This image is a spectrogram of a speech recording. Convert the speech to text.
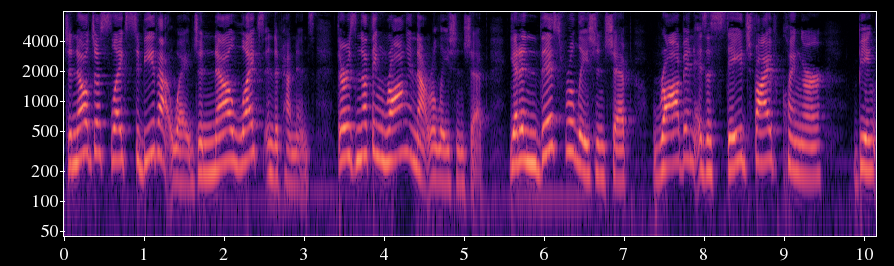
Janelle just likes to be that way. Janelle likes independence. There is nothing wrong in that relationship. Yet in this relationship, Robin is a stage five clinger being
